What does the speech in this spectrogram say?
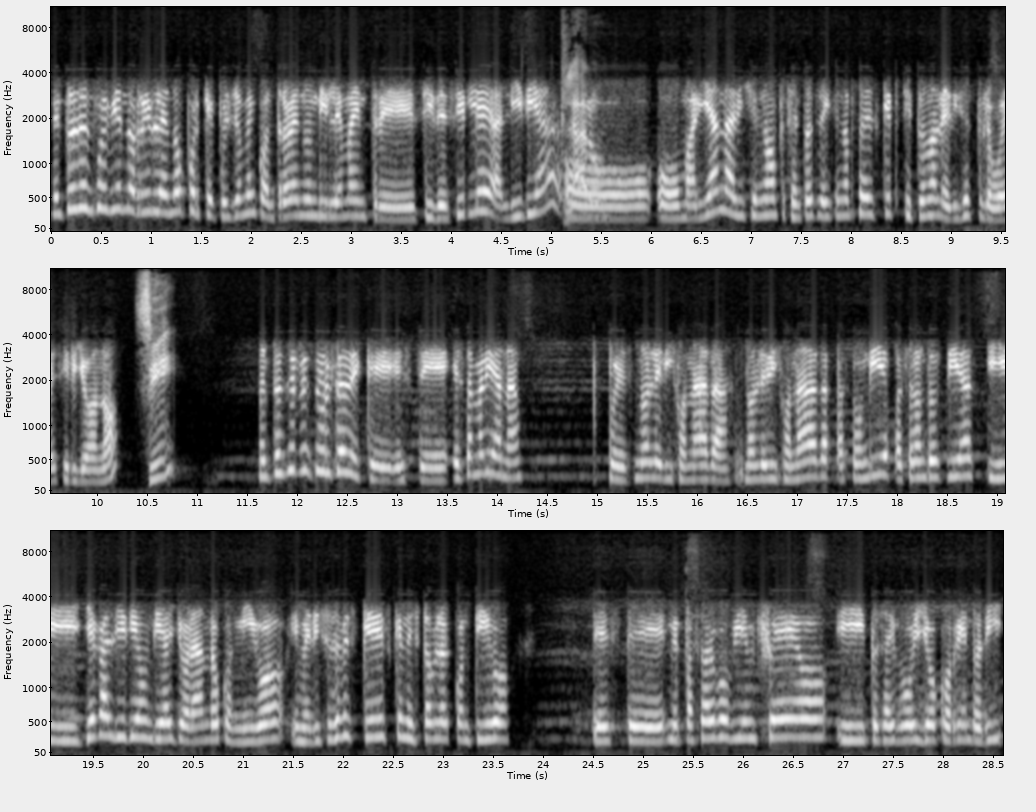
entonces fue bien horrible, ¿no? Porque pues yo me encontraba en un dilema entre si decirle a Lidia Claro. o, o Mariana. Dije, no, pues entonces le dije, no, ¿sabes qué? Si tú no le dices, pues le voy a decir yo, ¿no? ¿Sí? Entonces resulta de que este esta Mariana pues no le dijo nada, no le dijo nada, pasó un día, pasaron dos días y llega Lidia un día llorando conmigo y me dice, ¿sabes qué? Es que necesito hablar contigo. Este, me pasó algo bien feo y pues ahí voy yo corriendo, di,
